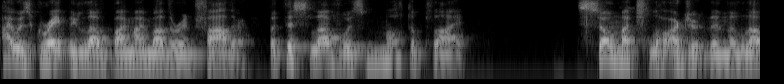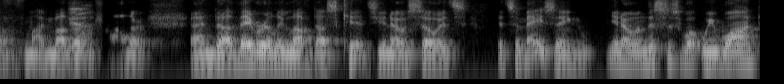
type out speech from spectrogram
I was greatly loved by my mother and father, but this love was multiplied so much larger than the love of my mother yeah. and father. And uh, they really loved us kids, you know, so it's, it's amazing, you know, and this is what we want.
